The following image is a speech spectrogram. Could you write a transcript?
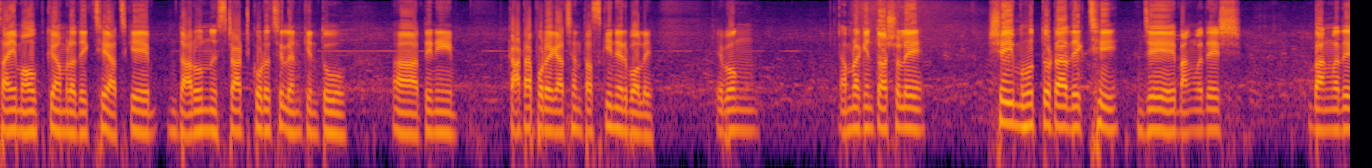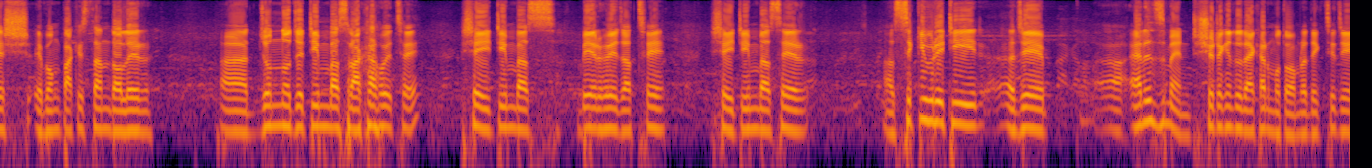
সাইম আউপকে আমরা দেখছি আজকে দারুণ স্টার্ট করেছিলেন কিন্তু তিনি কাটা পড়ে গেছেন তাস্কিনের বলে। এবং আমরা কিন্তু আসলে সেই মুহূর্তটা দেখছি যে বাংলাদেশ বাংলাদেশ এবং পাকিস্তান দলের জন্য যে টিম বাস রাখা হয়েছে, সেই টিম বাস বের হয়ে যাচ্ছে। সেই টিম বাসের সিকিউরিটির যে অ্যারেঞ্জমেন্ট সেটা কিন্তু দেখার মতো আমরা দেখছি যে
